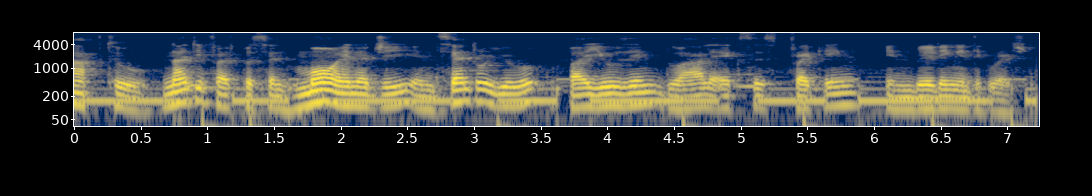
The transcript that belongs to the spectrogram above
up to 95% more energy in Central Europe by using dual axis tracking in building integration.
